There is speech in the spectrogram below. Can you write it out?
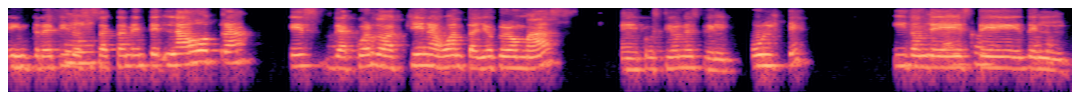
Intrépidos, exactamente. La otra es de acuerdo a quién aguanta, yo creo, más en cuestiones del pulque y donde este, del,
